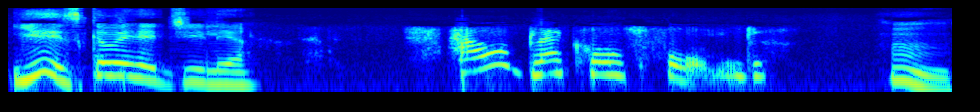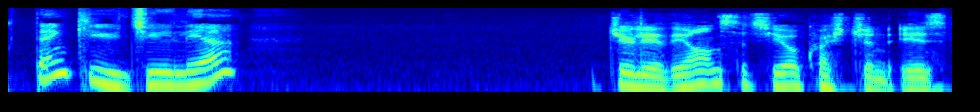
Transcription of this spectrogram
Yes. Go ahead, Julia. How are black holes formed? Hmm. Thank you, Julia. Julia, the answer to your question is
